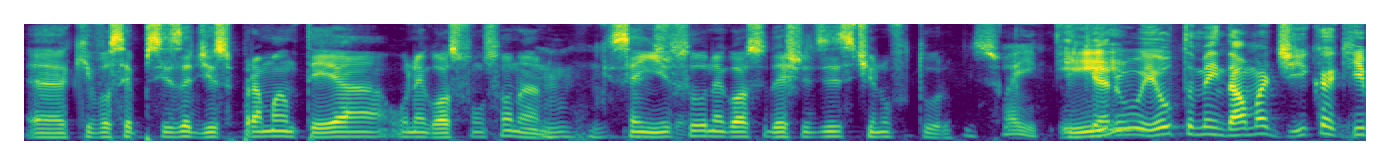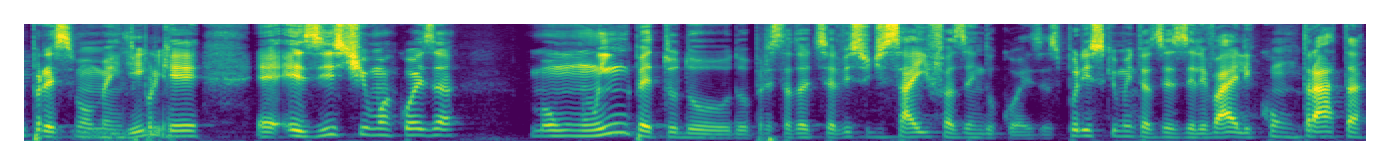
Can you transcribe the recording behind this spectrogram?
uh, que você precisa disso para manter a, o negócio funcionando. Uhum, sem isso, isso o negócio deixa de existir no futuro. Isso aí. E, e quero eu também dar uma dica aqui para esse momento, Diga. porque é, existe uma coisa um ímpeto do, do prestador de serviço de sair fazendo coisas. Por isso que muitas vezes ele vai, ele contrata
